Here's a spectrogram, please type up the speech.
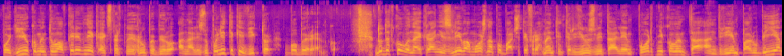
Подію коментував керівник експертної групи бюро аналізу політики Віктор Бобиренко. Додатково на екрані зліва можна побачити фрагмент інтерв'ю з Віталієм Портніковим та Андрієм Парубієм,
